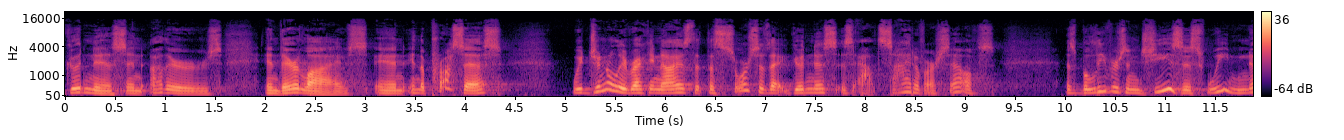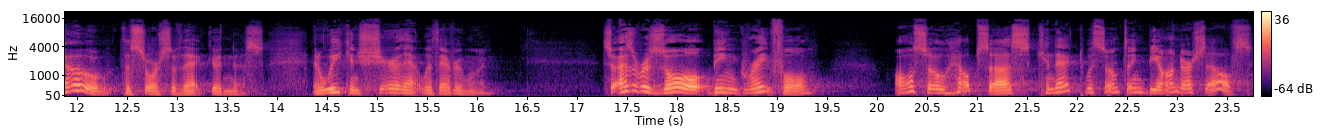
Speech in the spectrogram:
goodness in others in their lives. And in the process, we generally recognize that the source of that goodness is outside of ourselves as believers in Jesus, we know the source of that goodness, and we can share that with everyone. So, as a result, being grateful also helps us connect with something beyond ourselves.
